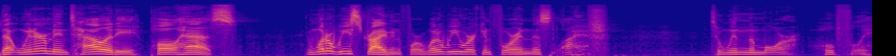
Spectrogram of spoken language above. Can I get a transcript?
That winner mentality Paul has. And what are we striving for? What are we working for in this life? To win them more, hopefully.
